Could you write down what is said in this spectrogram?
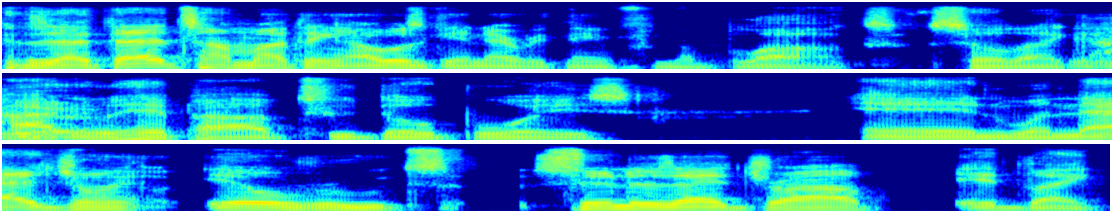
Because at that time, I think I was getting everything from the blogs. So like Hot Yeah. New Hip Hop, Two Dope Boys, and when that joint Ill Roots, as soon as that dropped, it like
